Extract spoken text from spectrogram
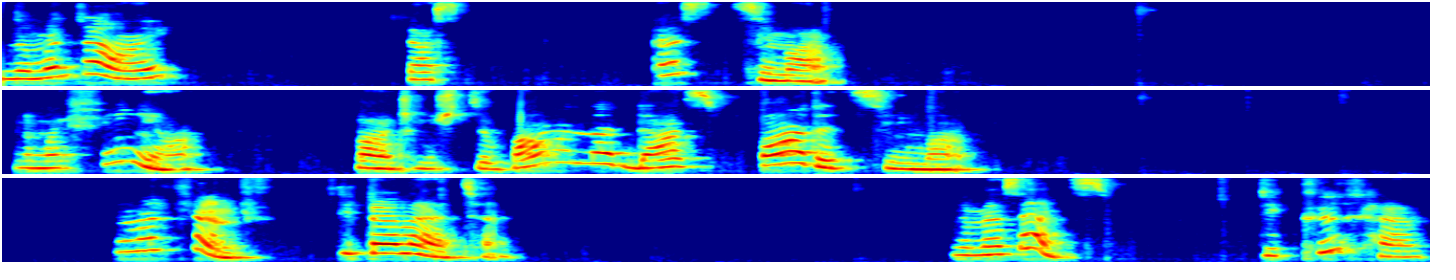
Nummer drei, das Esszimmer. Nummer vier, Bądźmy das Badezimmer. Nummer fünf, die Toilette. Nummer sechs, die Küche.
